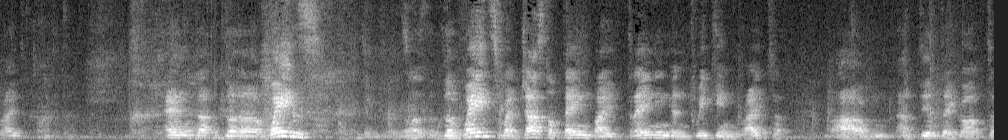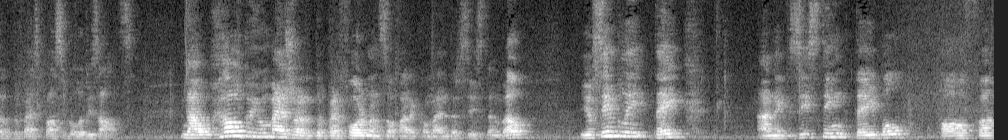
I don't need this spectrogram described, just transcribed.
right? And the, weights, the weights were just obtained by training and tweaking, right? Um, until they got uh, the best possible results. Now, how do you measure the performance of a recommender system? Well, you simply take an existing table of uh,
